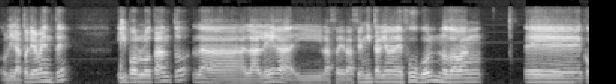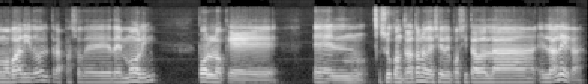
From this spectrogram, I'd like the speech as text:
obligatoriamente y por lo tanto la, la Lega y la Federación Italiana de Fútbol no daban eh, como válido el traspaso de, de por lo que su contrato no había sido depositado en la, en la Lega.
